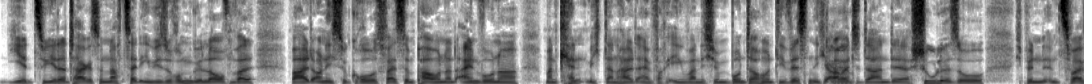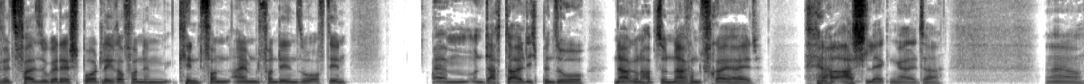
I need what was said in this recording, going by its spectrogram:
je, zu jeder Tages- und Nachtzeit irgendwie so rumgelaufen, weil war halt auch nicht so groß, weißt du, ein paar hundert Einwohner, man kennt mich dann halt einfach irgendwann. Ich bin ein bunter Hund, die wissen, ich arbeite da in der Schule so, ich bin im Zweifelsfall sogar der Sportlehrer von einem Kind von einem von denen so auf den ähm, und dachte halt, ich bin so Narren, hab so Narrenfreiheit. Ja, Arschlecken, Alter. Naja.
